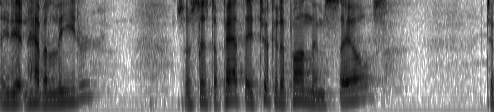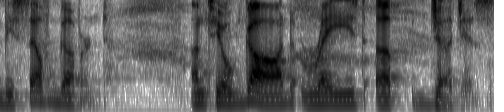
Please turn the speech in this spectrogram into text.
they didn't have a leader. So, Sister Pat, they took it upon themselves to be self governed until God raised up judges.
